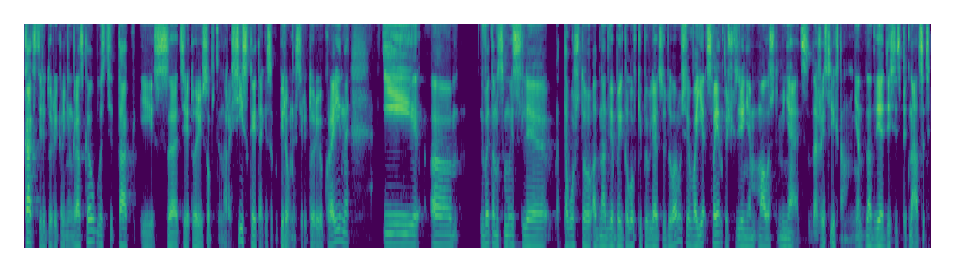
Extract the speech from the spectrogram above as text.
как с территории Калининградской области, так и с территории, собственно, российской, так и с оккупированных территорий Украины. И э, в этом смысле от того, что одна-две боеголовки появляются в Беларуси, с военной точки зрения мало что меняется, даже если их там не на 2, 10, 15,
